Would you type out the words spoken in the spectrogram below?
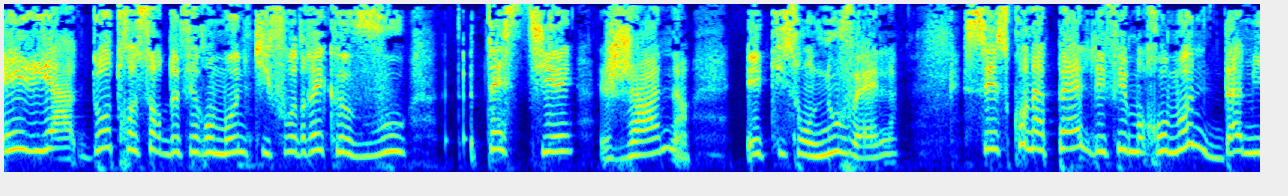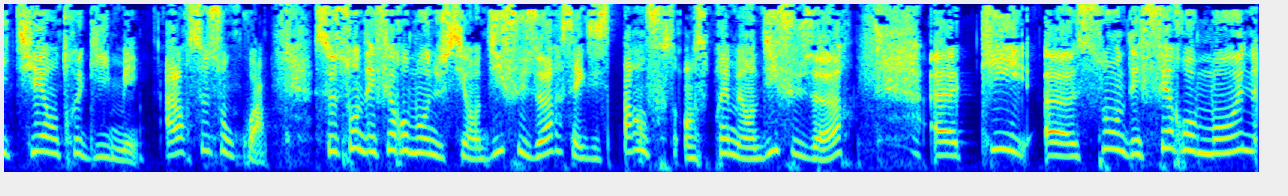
Et il y a d'autres sortes de phéromones qu'il faudrait que vous testiez, Jeanne, et qui sont nouvelles. C'est ce qu'on appelle des phéromones d'amitié, entre guillemets. Alors, ce sont quoi? Ce sont des phéromones aussi en diffuseur, ça n'existe pas en, en spray, mais en diffuseur, euh, qui euh, sont des phéromones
